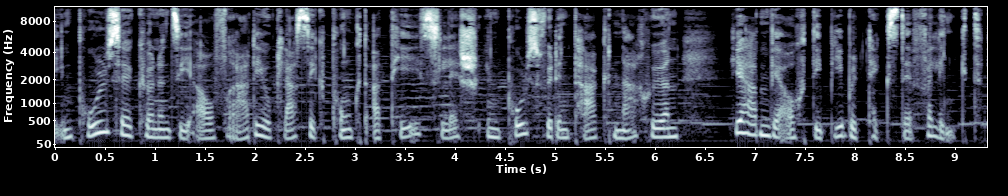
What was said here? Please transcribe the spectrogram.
Die Impulse können Sie auf radioklassik.at slash Impuls für den Tag nachhören. Hier haben wir auch die Bibeltexte verlinkt.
